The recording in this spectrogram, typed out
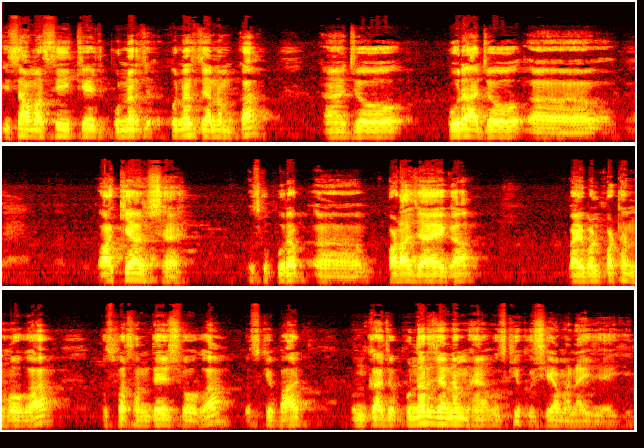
ईसा मसीह के पुनर् पुनर्जन्म का जो पूरा जो वाक्यांश है, उसको पूरा पढ़ा जाएगा, बाइबल पठन होगा, उस पर संदेश होगा, उसके बाद उनका जो पुनर्जन्म है, उसकी खुशियाँ मनाई जाएगी।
